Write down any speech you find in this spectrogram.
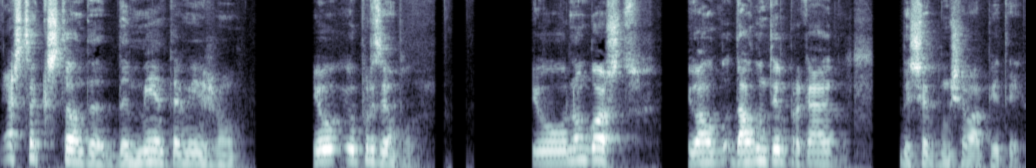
Esta questão da, da mente é mesmo. Eu, eu, por exemplo, eu não gosto. Eu, de algum tempo para cá, deixei de me chamar PT.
